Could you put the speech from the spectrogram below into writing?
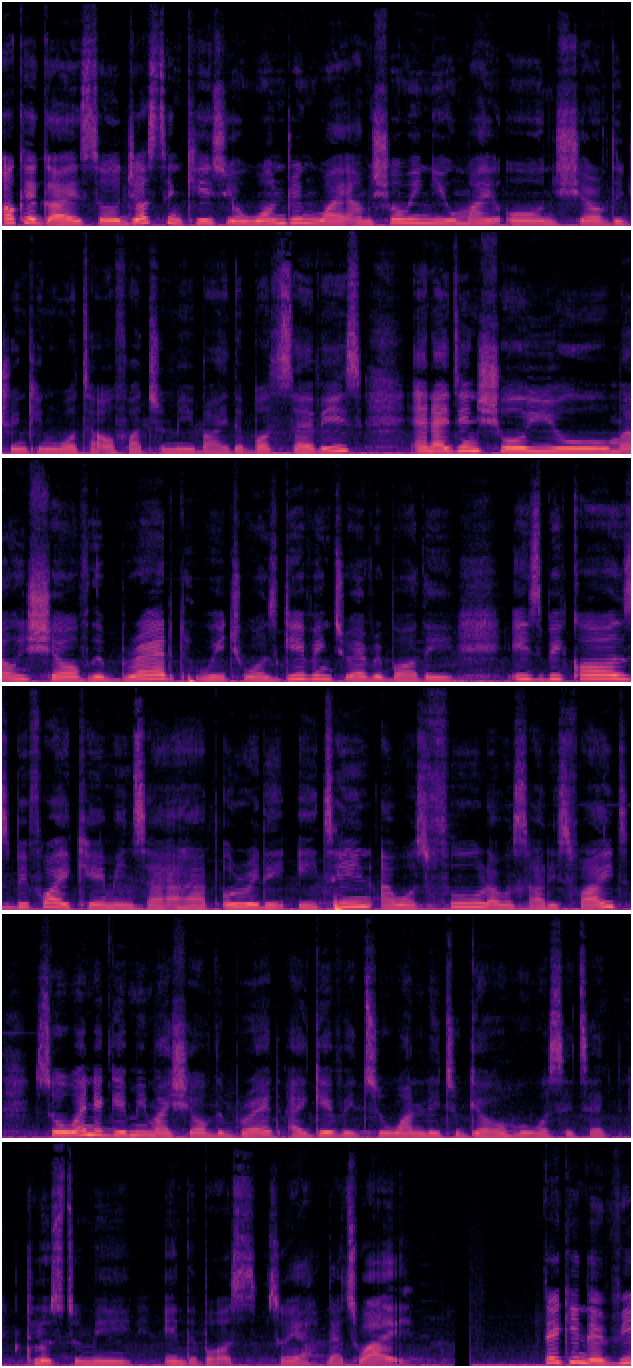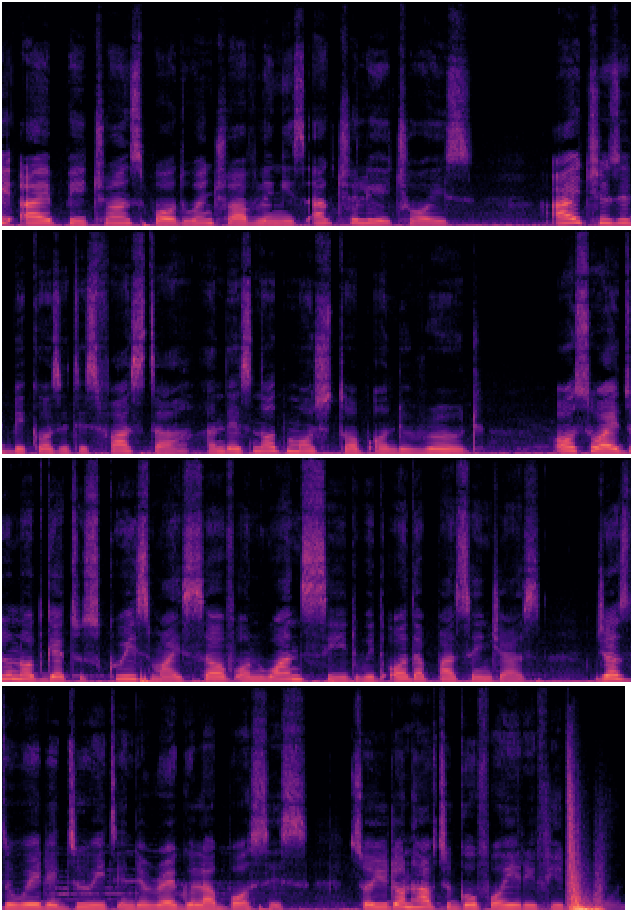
Okay guys, so just in case you're wondering why I'm showing you my own share of the drinking water offered to me by the bus service and I didn't show you my own share of the bread which was given to everybody is because before I came inside I had already eaten, I was full, I was satisfied. So when they gave me my share of the bread, I gave it to one little girl who was seated close to me in the bus. So yeah, that's why. Taking the VIP transport when traveling is actually a choice. I choose it because it is faster and there's not much stop on the road. Also, I do not get to squeeze myself on one seat with other passengers just the way they do it in the regular buses. So you don't have to go for it if you don't want.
